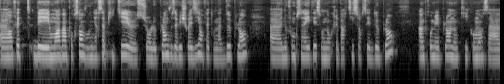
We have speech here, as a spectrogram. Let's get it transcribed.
Euh, En fait, les moins 20% vont venir s'appliquer sur le plan que vous avez choisi. En fait, on a deux plans. nos fonctionnalités sont donc réparties sur ces deux plans. Un premier plan donc, qui commence à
